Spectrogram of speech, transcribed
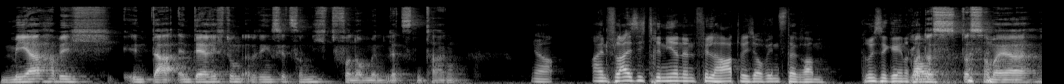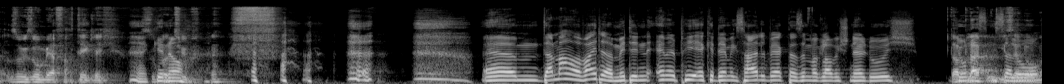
Mehr habe ich in, da, in der Richtung allerdings jetzt noch nicht vernommen in den letzten Tagen. Ja, einen fleißig trainierenden Phil Hartwig auf Instagram. Grüße gehen raus. Ja, das, das haben wir ja sowieso mehrfach täglich. Super genau. Typ. ähm, dann machen wir weiter mit den MLP Academics Heidelberg. Da sind wir, glaube ich, schnell durch. Da Jonas bleibt Isalo.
